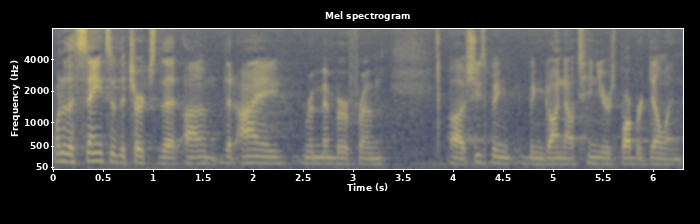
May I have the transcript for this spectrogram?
One of the saints of the church that, um, that I remember from, uh, she's been, been gone now 10 years, Barbara Dillon,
